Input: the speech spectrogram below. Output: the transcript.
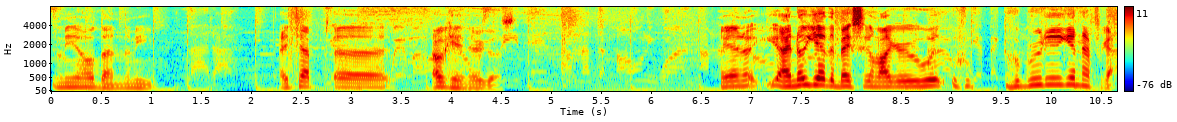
Let me hold on. Let me. I tapped. Uh, okay, there it goes. I know, I know you had the Mexican lager. Who, who, who brewed it again? I forgot.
